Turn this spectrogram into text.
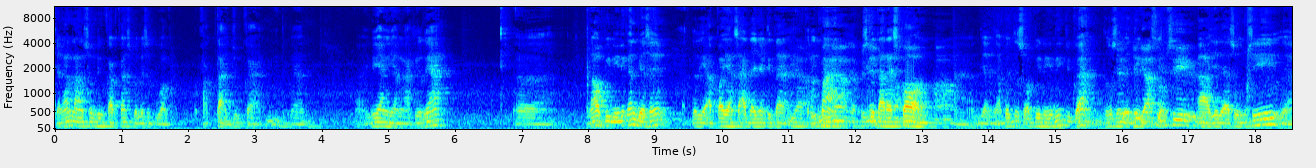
jangan langsung diungkapkan sebagai sebuah fakta juga gitu kan. Nah, ini yang yang akhirnya eh, karena opini ini kan biasanya dari apa yang seadanya kita Ya, terima artinya- terus artinya- kita respon ah. nah, apa itu opini ini juga terus Jadi- jadi asumsi gitu. ah, jadi asumsi ya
